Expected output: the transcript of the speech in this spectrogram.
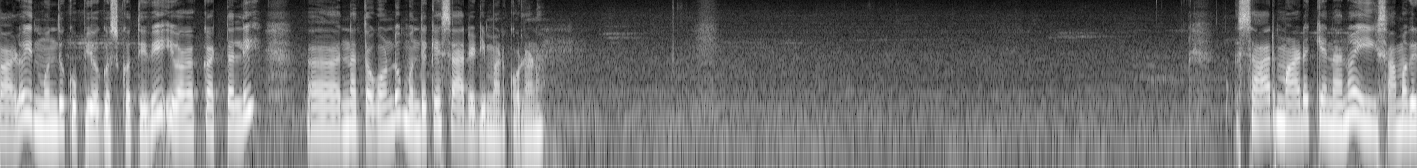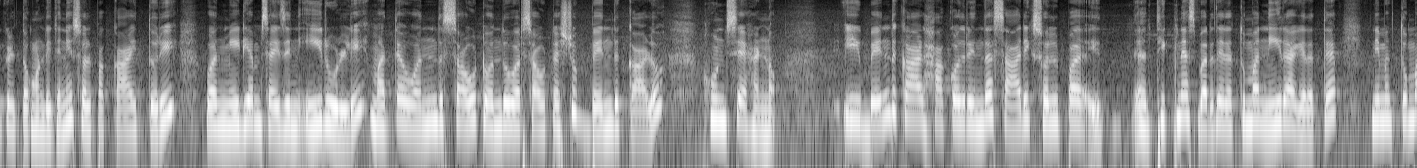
ಕಾಳು ಇದು ಮುಂದಕ್ಕೆ ಉಪಯೋಗಿಸ್ಕೋತೀವಿ. ಇವಾಗ ಕಟ್ಟಲ್ಲಿ ನ ತೊಗೊಂಡು ಮುಂದಕ್ಕೆ ಸಾರು ರೆಡಿ ಮಾಡ್ಕೊಳ್ಳೋಣ. ಸಾರು ಮಾಡೋಕ್ಕೆ ನಾನು ಈ ಸಾಮಗ್ರಿಗಳು ತೊಗೊಂಡಿದ್ದೀನಿ. ಸ್ವಲ್ಪ ಕಾಯಿ ತುರಿ, ಒಂದು ಮೀಡಿಯಮ್ ಸೈಜಿನ ಈರುಳ್ಳಿ, ಮತ್ತು ಒಂದು ಸೌಟ್, ಒಂದೂವರೆ ಸೌಟಷ್ಟು ಬೆಂದ ಕಾಳು, ಹುಣಸೆ ಹಣ್ಣು. ಈ ಬೆಂದ ಕಾಳು ಹಾಕೋದ್ರಿಂದ ಸಾರಿಗೆ ಸ್ವಲ್ಪ ಥಿಕ್ನೆಸ್ ಬರುತ್ತೆ, ಇಲ್ಲ ತುಂಬ ನೀರಾಗಿರುತ್ತೆ. ನಿಮಗೆ ತುಂಬ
